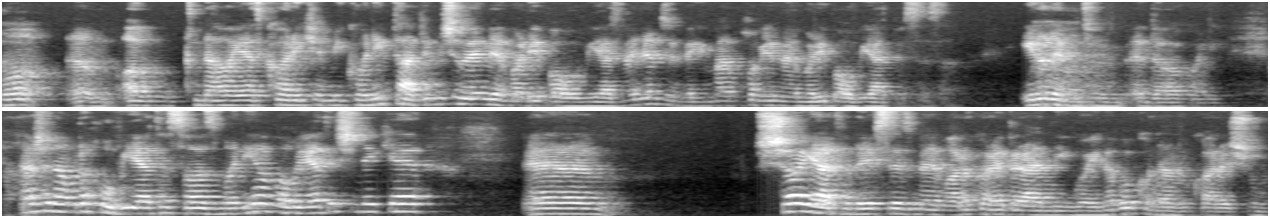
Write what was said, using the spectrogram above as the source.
ما نهایت کاری که می‌کنیم تبدیل میشه به معماری با هویت. ولی نمی‌تونیم بگیم من می‌خوام یه معماری با هویت بسازم. اینو نمی‌تونیم ادعا کنیم در در هویت سازمانی هم واقعیتش اینه که شاید حالا یه از معمارا کارهای برندینگ و اینا بکنن رو کارشون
